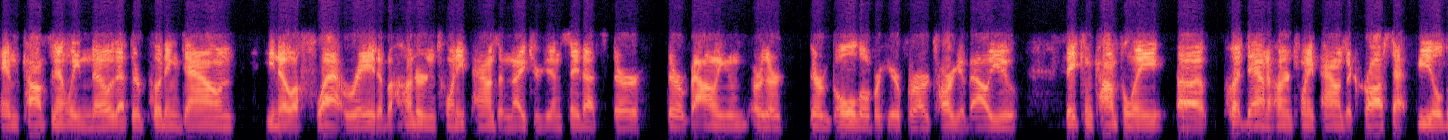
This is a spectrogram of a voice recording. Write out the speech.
and confidently know that they're putting down you know a flat rate of 120 pounds of nitrogen say that's their their value or their their goal over here for our target value. They can confidently uh, put down 120 pounds across that field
